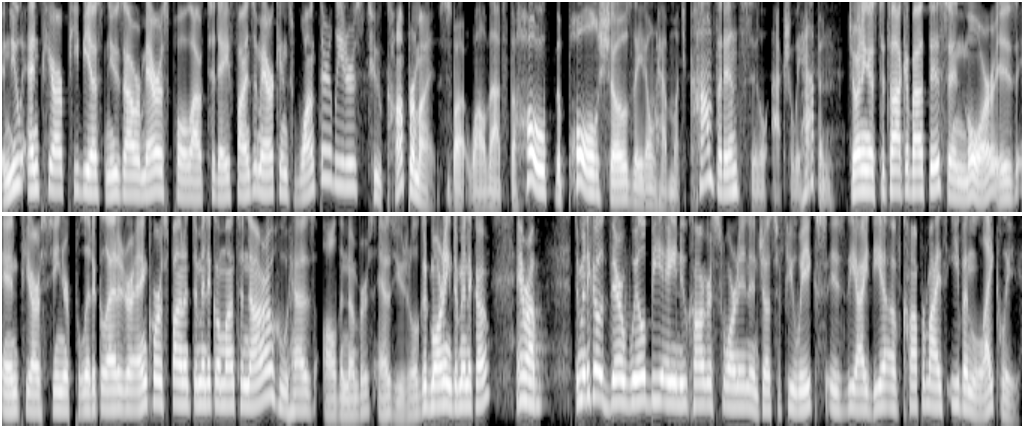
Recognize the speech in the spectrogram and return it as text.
A new NPR PBS NewsHour Marist poll out today finds Americans want their leaders to compromise. But while that's the hope, the poll shows they don't have much confidence it'll actually happen. Joining us to talk about this and more is NPR senior political editor and correspondent Domenico Montanaro, who has all the numbers as usual. Good morning, Domenico. Hey, Rob. Domenico, there will be a new Congress sworn in in just a few weeks. Is the idea of compromise even likely?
